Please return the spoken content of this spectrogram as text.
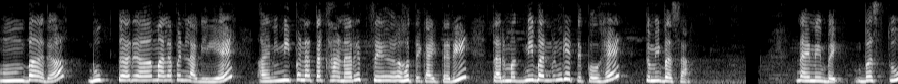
बरं. भूक तर मला पण लागली आहे आणि मी पण आता खाणारच होते काहीतरी. तर मग मी बनवून घेते पोहे तुम्ही बसा. नाही नाही बाई. बस तू.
